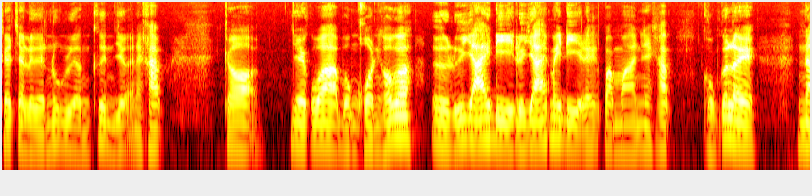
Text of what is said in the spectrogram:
ก็เจริญรุ่งเรืองขึ้นเยอะนะครับ ก็เรียกว่าบางคนเขาก็เออหรือย้ายดีหรือย้ายไม่ดีอะไรประมาณนี้ครับ ผมก็เลยน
